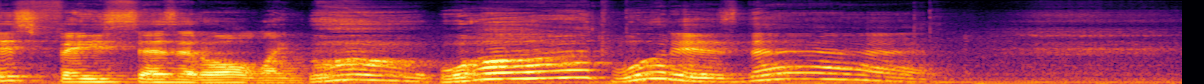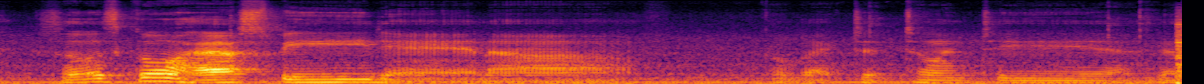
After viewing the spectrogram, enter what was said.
His face says it all like, what? What is that? So let's go half speed and uh, go back to 20. Uh,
